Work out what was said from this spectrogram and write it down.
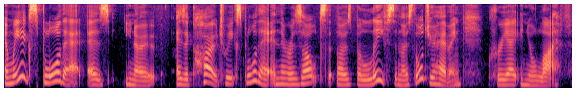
And we explore that as, you know, as a coach, we explore that and the results that those beliefs and those thoughts you're having create in your life.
